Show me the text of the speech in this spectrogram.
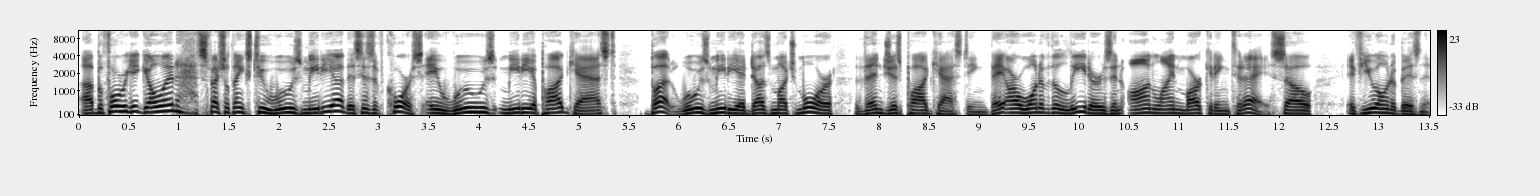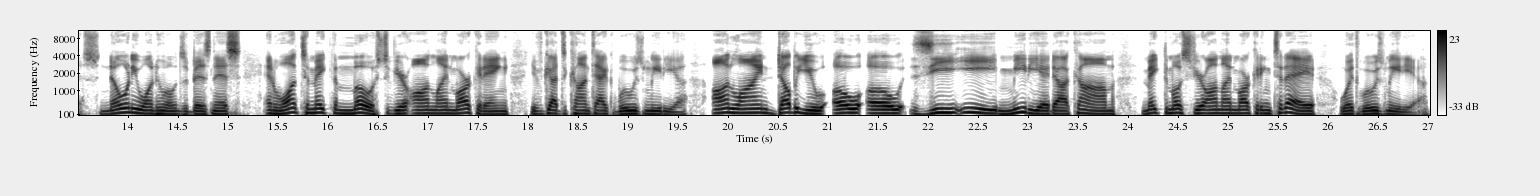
uh, before we get going, special thanks to Wooze Media. This is, of course, a Wooze Media podcast, but Wooze Media does much more than just podcasting. They are one of the leaders in online marketing today. So, if you own a business, know anyone who owns a business, and want to make the most of your online marketing, you've got to contact Wooze Media. Online, W O O Z E media.com. Make the most of your online marketing today with Wooze Media.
